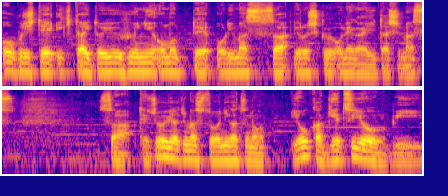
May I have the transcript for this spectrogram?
お送りしていきたいというふうに思っております。さあよろしくお願いいたします。さあ手帳を開きますと2月の8日月曜日。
